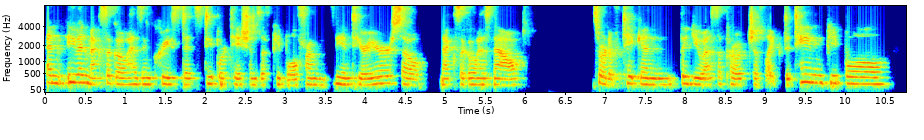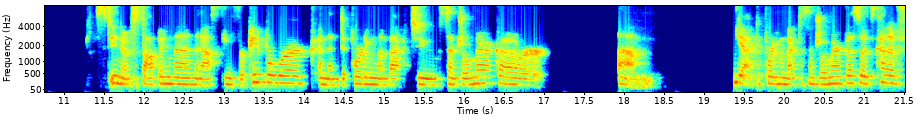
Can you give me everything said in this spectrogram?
and even Mexico has increased its deportations of people from the interior. So Mexico has now sort of taken the US approach of like detaining people, you know, stopping them and asking for paperwork and then deporting them back to Central America or, um, yeah, deporting them back to Central America. So it's kind of,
